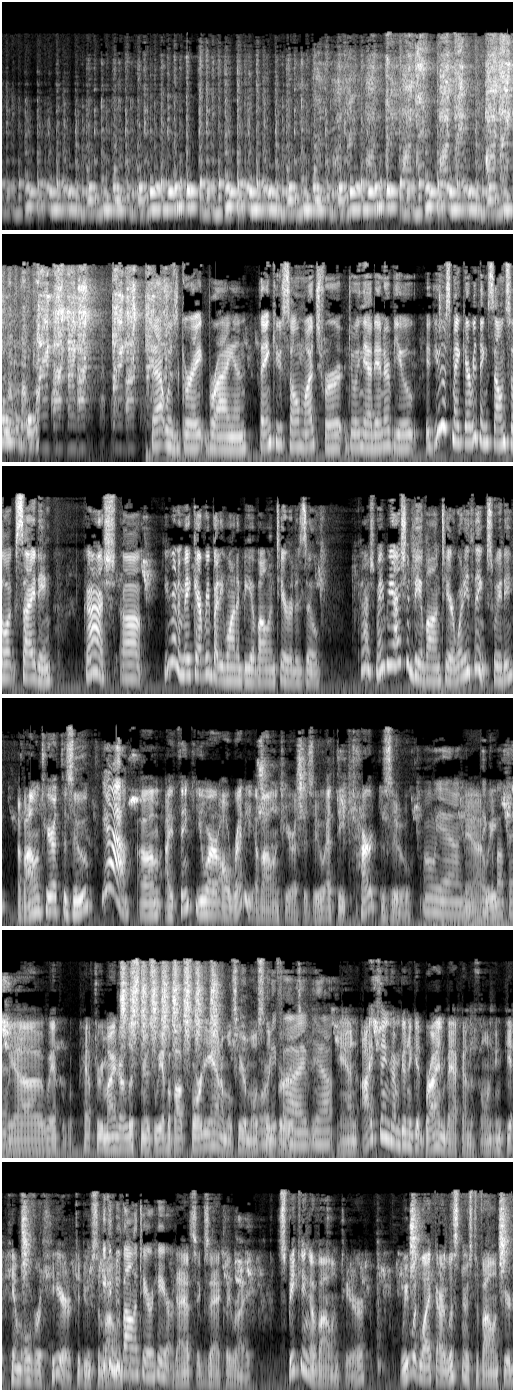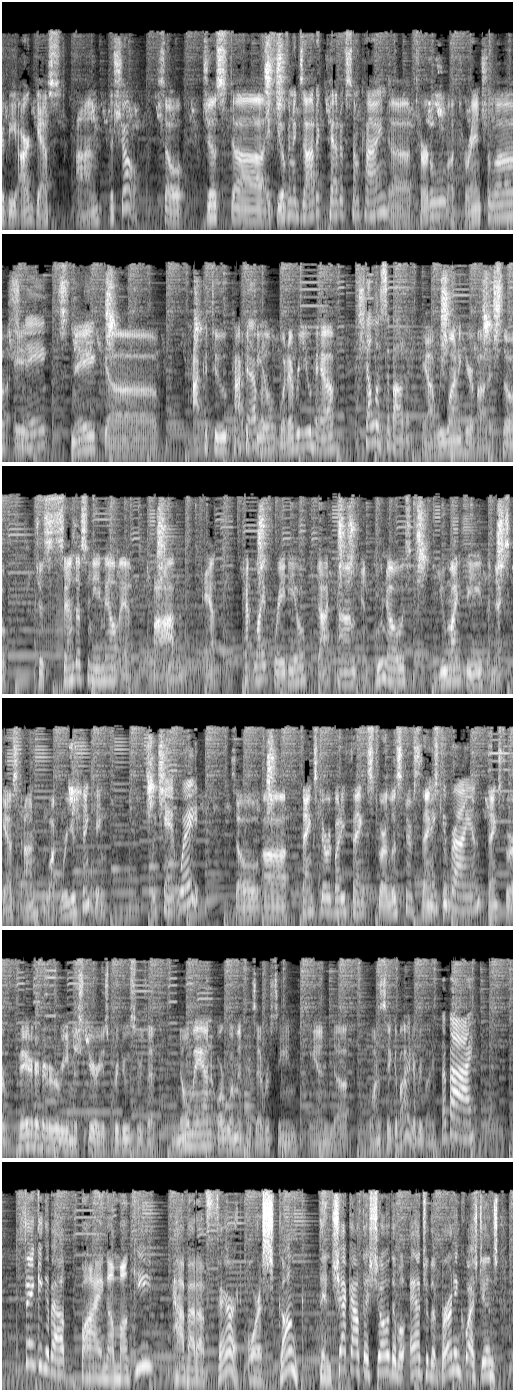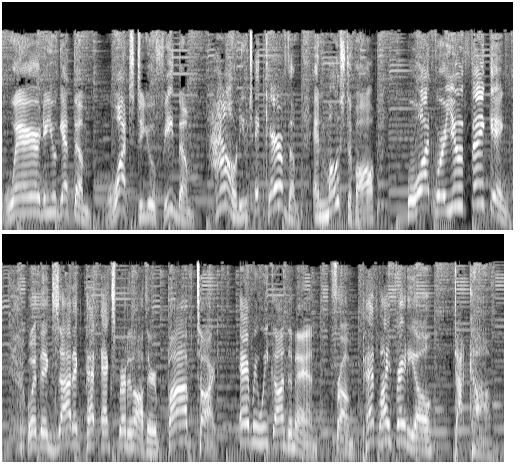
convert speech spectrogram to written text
That was great, Brian. Thank you so much for doing that interview. You just make everything sound so exciting. Gosh, uh, you're going to make everybody want to be a volunteer at a zoo. Gosh, maybe I should be a volunteer. What do you think, sweetie? A volunteer at the zoo? Yeah. Um, I think you are already a volunteer at the zoo, at the Tarte Zoo. Oh, yeah. Yeah, think we, about that. we, uh, we have, have to remind our listeners we have about 40 animals here, mostly 45, birds. yeah. And I think I'm going to get Brian back on the phone and get him over here to do some He can do volunteer here. That's exactly right. Speaking of volunteer, we would like our listeners to volunteer to be our guest on the show. So, just uh, if you have an exotic pet of some kind, a turtle, a tarantula, Snake. a snake, uh, cockatoo, cockatiel, whatever. you have, Tell us about it. yeah, we want to hear about it. So, just send us an email at bob at petliferadio.com, and who knows, you might be the next guest on What Were You Thinking? We can't wait. So, uh, thanks to everybody. Thanks to our listeners. Thanks Thank to you, Brian. Thanks to our very mysterious producers that no man or woman has ever seen. And uh, want to say goodbye to everybody. Bye bye. Thinking about buying a monkey? How about a ferret or a skunk? Then check out the show that will answer the burning questions where do you get them? What do you feed them? How do you take care of them? And most of all, what were you thinking? With exotic pet expert and author Bob Tarte, every week on demand from PetLifeRadio.com.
